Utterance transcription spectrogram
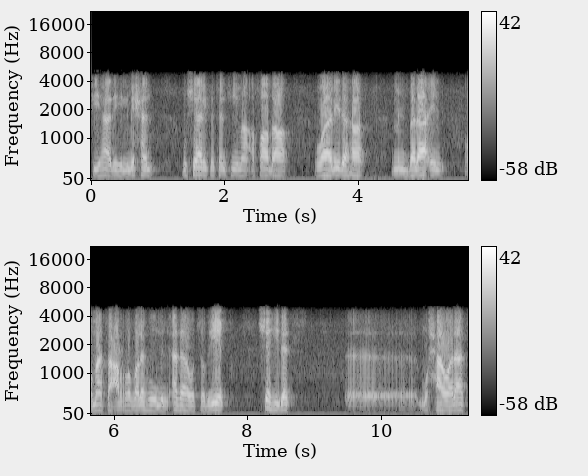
في هذه المحن مشاركة فيما أصاب والدها من بلاء وما تعرض له من أذى وتضييق. شهدت آه، محاولات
